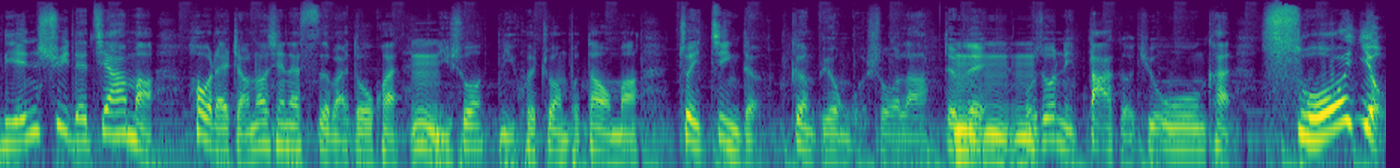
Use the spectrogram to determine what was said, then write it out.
连续的加码，后来涨到现在四百多块。嗯，你说你会赚不到吗？最近的更不用我说了，对不对？嗯嗯嗯、我说你大可去问问看，所有。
